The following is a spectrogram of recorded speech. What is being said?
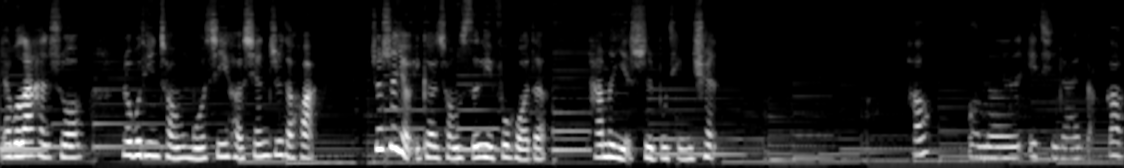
亚伯拉罕说：“若不听从摩西和先知的话，就是有一个从死里复活的，他们也是不听劝。”好。我们一起来祷告。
